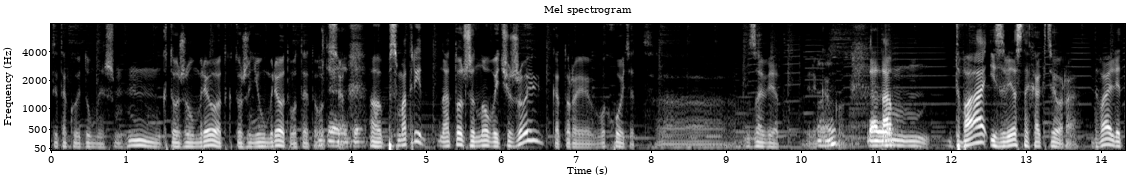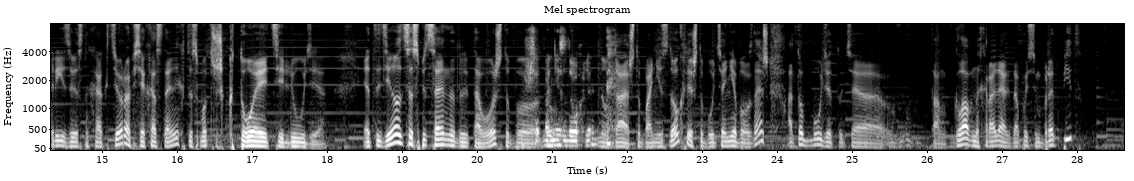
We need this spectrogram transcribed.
ты такой думаешь, м-м, кто же умрет, кто же не умрет, вот это вот да, все. Да. А, посмотри на тот же новый чужой, который выходит, э, Завет, или как он. Да, Там два известных актера. Два или три известных актера, всех остальных ты смотришь, кто эти люди. Это делается специально для того, чтобы... Чтобы ну, они сдохли. Ну да, чтобы они сдохли, чтобы у тебя не было, знаешь, а то будет у тебя там в главных ролях, допустим, Брэд Питт,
